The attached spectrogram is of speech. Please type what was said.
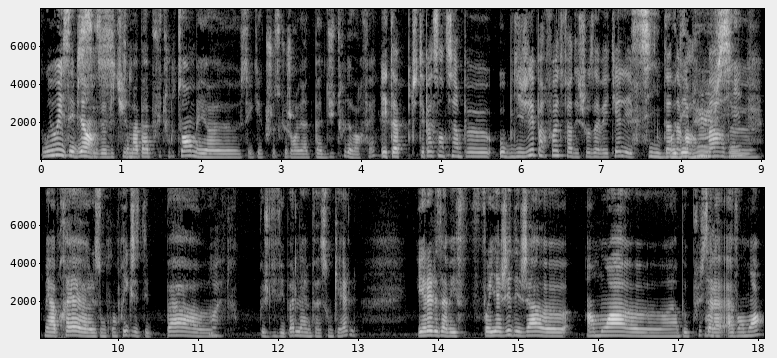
Oui, oui, c'est bien. ses habitudes. Ça m'a pas plu tout le temps, mais euh, c'est quelque chose que je regrette pas du tout d'avoir fait. Et tu t'es pas senti un peu obligée parfois de faire des choses avec elle et Si, au début, marre si. de... Mais après, elles ont compris que j'étais pas. euh, Ouais. que je vivais pas de la même façon qu'elles. Et elles, elles avaient voyagé déjà euh, un mois, un peu plus la- avant moi.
